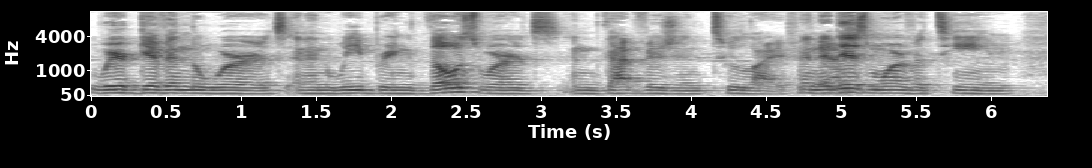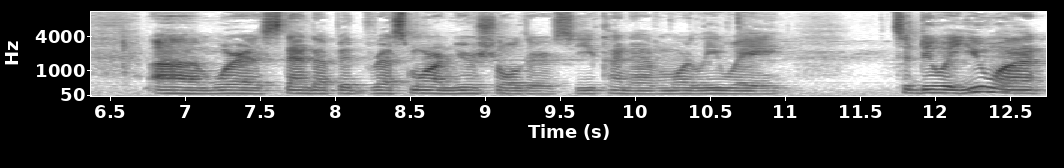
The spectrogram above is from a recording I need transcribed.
we're given the words and then we bring those words and that vision to life, and it Yeah. is more of a team. Um, whereas stand up, it rests more on your shoulders, so you kind of have more leeway to do what you want,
